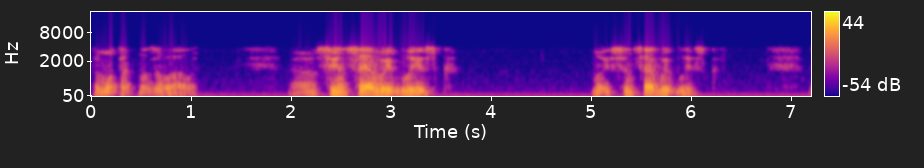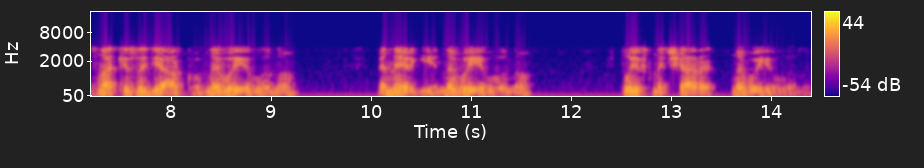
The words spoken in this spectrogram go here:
тому так називали. Е, Свинцевий блиск, ну і свинцевий блиск. Знаки зодіаку. Не виявлено, енергії. Не виявлено, вплив на чари. Не виявлено.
